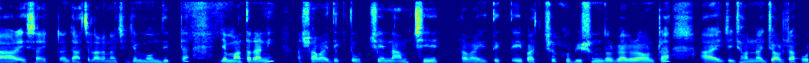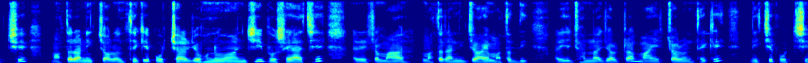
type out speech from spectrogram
আর এই সাইডটা গাছ লাগানো আছে যে মন্দিরটা, যে মাতা রানী। আর সবাই দেখতে উঠছে, নামছে। সবাই দেখতেই পাচ্ছ, খুবই সুন্দর ব্যাকগ্রাউন্ডটা। আর এই যে ঝর্ণার জলটা পড়ছে মাতা রানীর চরণ থেকে পড়ছে। আর যে হনুমানজি বসে আছে, আর এটা মা মাতা রানী জয় মাতা দি আর এই যে ঝর্ণার জলটা মায়ের চরণ থেকে নিচে পড়ছে।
